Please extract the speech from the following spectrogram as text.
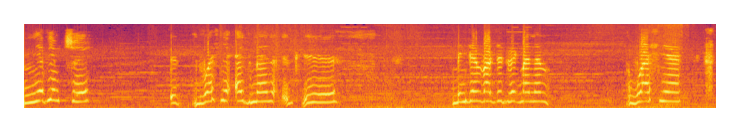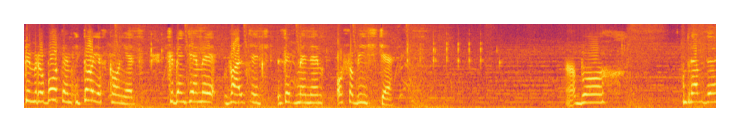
Nie wiem czy y, właśnie Eggman y, y, będziemy walczyć z Eggmanem właśnie z tym robotem i to jest koniec. Czy będziemy walczyć z Eggmanem osobiście? Bo naprawdę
